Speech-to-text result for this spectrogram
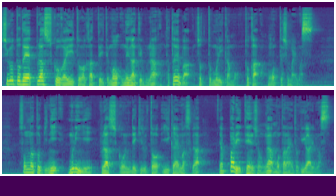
仕事でプラス思考がいいと分かっていてもネガティブな例えばちょっと無理かもとか思ってしまいます。そんな時に無理にプラス思考にできると言い換えますがやっぱりテンションが持たない時があります。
